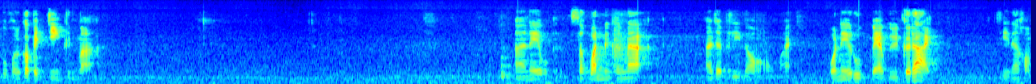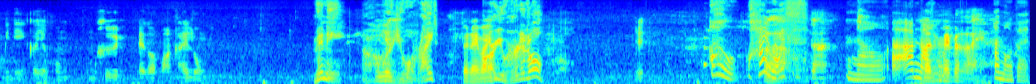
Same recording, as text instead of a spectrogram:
ทุกคนก็เป็นจริงขึ้นมาอ่าในสักวันหนึ่งข้างหน้า อาจจะผลิตออกมาผลในรูปแบบอื่นก็ได้ สีหน้าของมินนี่ก็ยังคงขมขื่นแต่ก็ผ่อนคลายลง Minnie, oh, are you all right? เป็นไรไหม Are you hurt at all? Oh, hi, อ่า Ruff. การ No, I- I'm นั้ not นไม่ hurt. เป็นไร I'm all good.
